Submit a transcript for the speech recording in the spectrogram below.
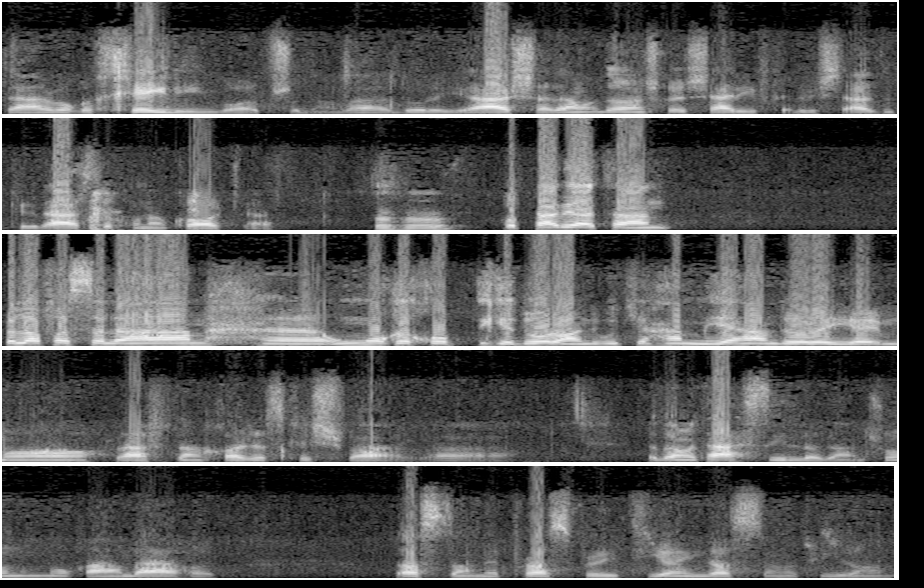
در واقع خیلی این وارد شدم و دوره ارشدم و دانشگاه شریف. خیلی بیشتر از اینکه درس بخونم کار کرد خب طبیعتا بلافاصله هم اون موقع خب دیگه دورانی بود که همه هم دوره ما رفتن خارج از کشور و ادامه تحصیل دادن. چون اون موقع هم به حال داستان پراسپریتی یا این داستان تو ایران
